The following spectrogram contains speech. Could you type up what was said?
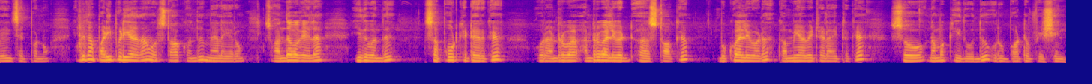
ரேஞ்ச் செட் பண்ணும். இப்படி தான் படிப்படியாக தான் ஒரு ஸ்டாக் வந்து மேலே ஏறும். ஸோ அந்த வகையில் இது வந்து சப்போர்ட் கிட்டே இருக்குது ஒரு under under valued stock book வேல்யூவோட கம்மியாகவே ட்ரேட் ஆகிட்டுருக்கு ஸோ நமக்கு இது வந்து ஒரு பாட்டம் ஃபிஷிங்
